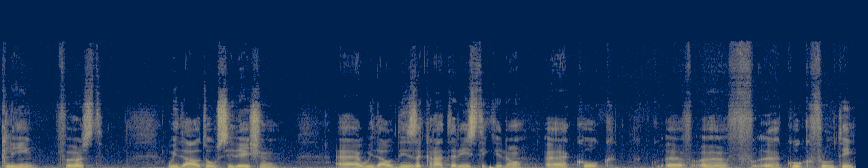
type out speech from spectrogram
clean first, without oxidation, uh, without this characteristic, you know, uh, cook, uh, uh, uh, cook fruity,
